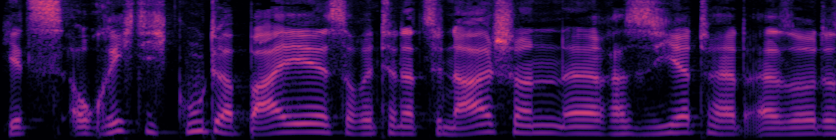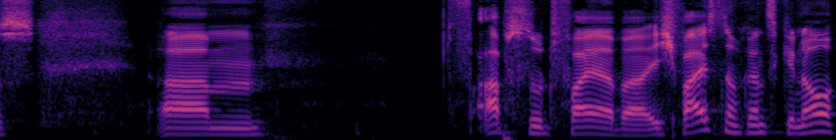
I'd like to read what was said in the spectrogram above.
jetzt auch richtig gut dabei ist, auch international schon äh, rasiert hat, also das ähm, absolut feierbar. Ich weiß noch ganz genau,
